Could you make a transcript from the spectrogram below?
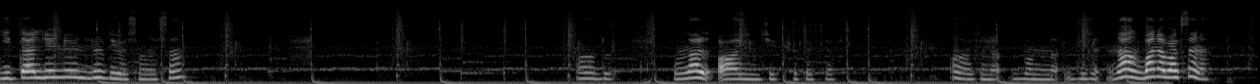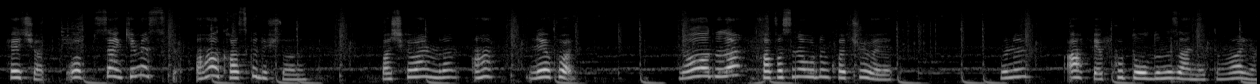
Liderlerini öldür diyor sanırsam. Aa dur. Bunlar ayinci köpekler. Ağzına, burnuna, güzel. Lan bana baksana. Headshot. Hop sen kime sıkıyorsun? Aha kaskı düştü adam. Başka var mı lan? Aha leopar. Ne oldu lan? Kafasına vurdum kaçıyor velet. Bu ne? Ah be kurt olduğunu zannettim var ya.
